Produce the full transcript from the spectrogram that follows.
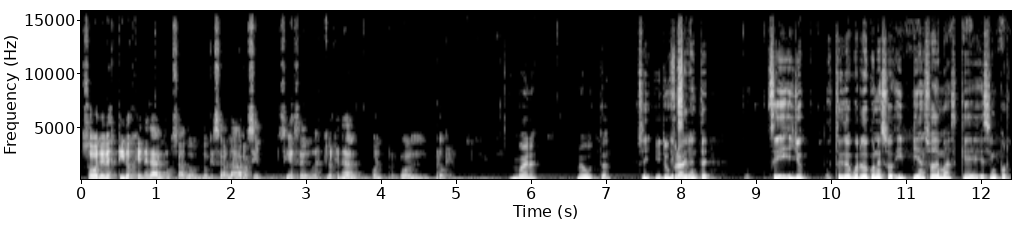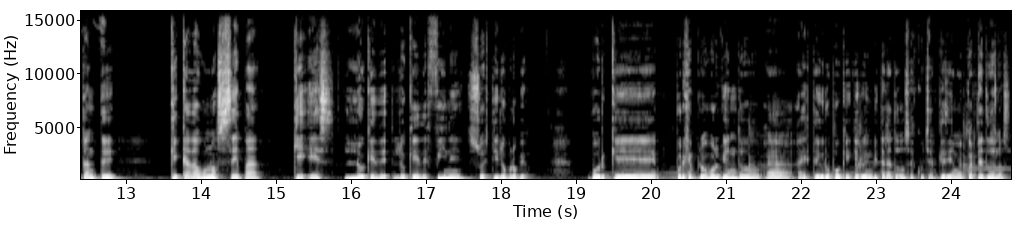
sobre el estilo general, o sea, lo, lo que se hablaba recién, si es el estilo general o el, pro- o el propio. Buena, me gusta. Sí, ¿Y tú, Fran? excelente. Sí, y yo estoy de acuerdo con eso y pienso además que es importante que cada uno sepa qué es lo que, de- lo que define su estilo propio. Porque, por ejemplo, volviendo a, a este grupo que quiero invitar a todos a escuchar, que se llama el Cuarteto de Nos,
